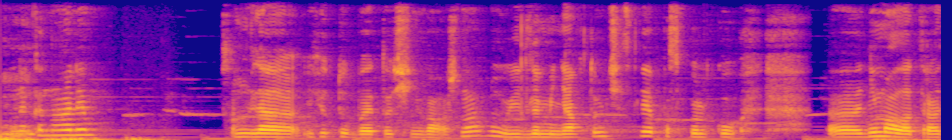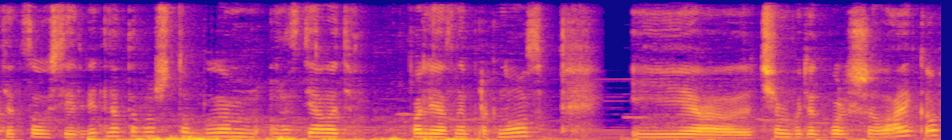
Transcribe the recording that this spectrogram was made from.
на канале. Для YouTube это очень важно, ну и для меня в том числе, поскольку э, немало тратится усилий для того, чтобы сделать полезный прогноз и э, чем будет больше лайков,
